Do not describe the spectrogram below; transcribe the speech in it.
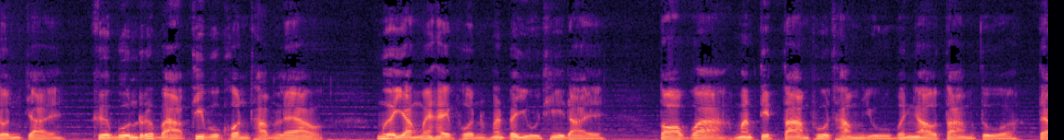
สนใจ คือบุญหรือบาปที่บุคคลทำแล้ว เมื่อยังไม่ให้ผลมันไปอยู่ที่ใด ตอบว่ามันติดตามผู้ทำอยู่เหมือนเงาตามตัว แต่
